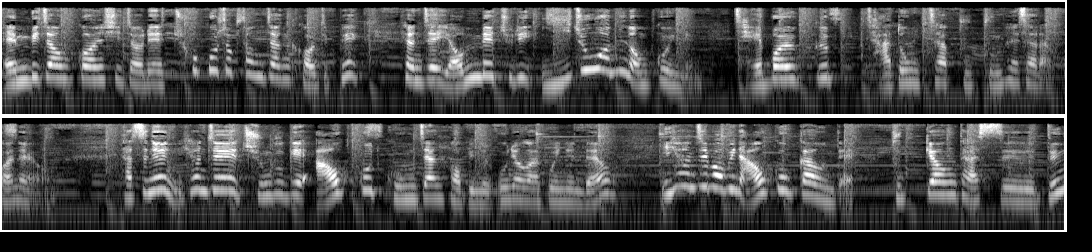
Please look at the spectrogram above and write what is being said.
MB정권 시절에 초고속 성장을 거듭해 현재 연매출이 2조 원을 넘고 있는 재벌급 자동차 부품 회사라고 하네요. 다스는 현재 중국의 9곳 공장 법인을 운영하고 있는데요. 이 현지 법인 9곳 가운데 북경 다스 등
